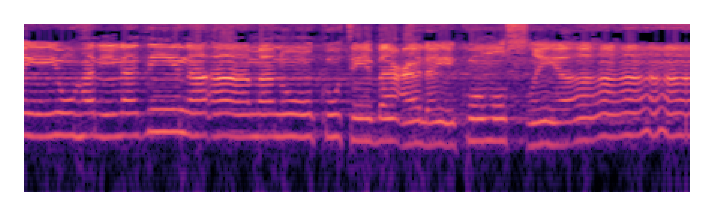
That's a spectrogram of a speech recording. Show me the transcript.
أيها الذين آمنوا كتب عليكم الصيام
